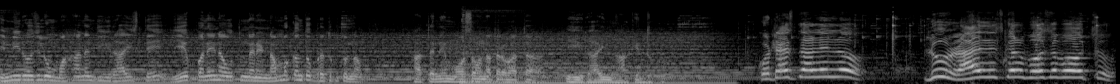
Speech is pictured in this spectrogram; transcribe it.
ఇన్ని రోజులు మహానంది ఈ రాయిస్తే ఏ పనైనా అవుతుందనే నమ్మకంతో బ్రతుకుతున్నాం. అతనే మోసం ఉన్న తర్వాత ఈ రాయి నాకెందుకు? కొట్టేస్తాను నువ్వు రాయి తీసుకెళ్ళి మోసపోవచ్చు.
